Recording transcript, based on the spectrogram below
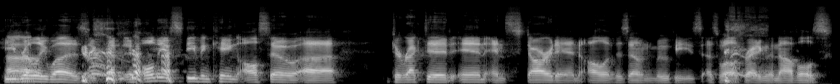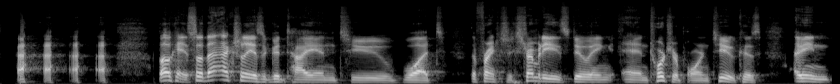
He uh, really was. Except only if Stephen King also uh, directed in and starred in all of his own movies as well as writing the novels. okay, so that actually is a good tie-in to what the French Extremity is doing and torture porn too, because I mean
